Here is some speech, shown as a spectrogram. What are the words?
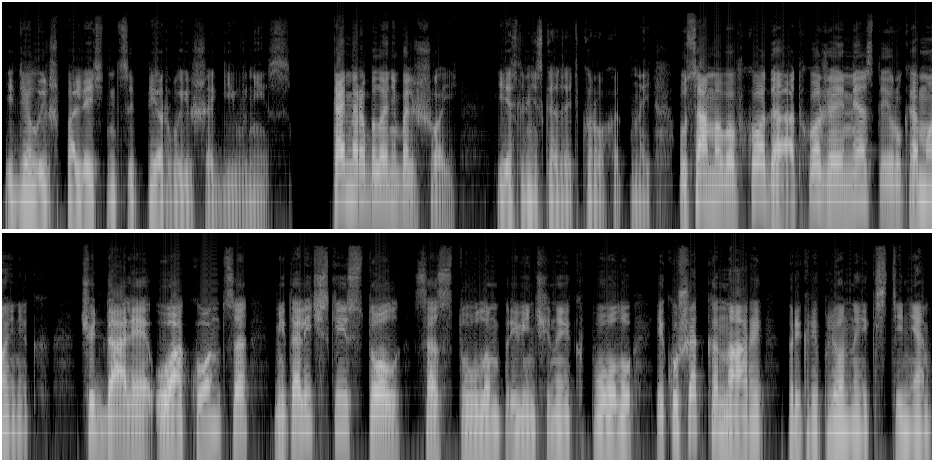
и делаешь по лестнице первые шаги вниз. Камера была небольшой, если не сказать крохотной. У самого входа отхожее место и рукомойник. Чуть далее у оконца металлический стол со стулом, привинченный к полу, и кушетка нары, прикрепленные к стене.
